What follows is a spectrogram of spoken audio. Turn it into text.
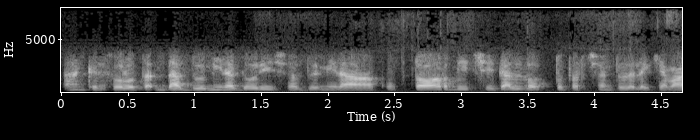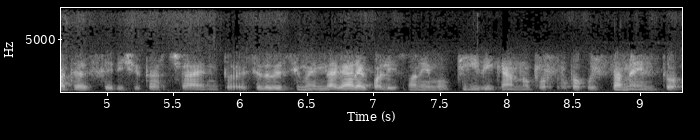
anche solo tra, dal 2012 al 2014 dall'8% delle chiamate al 16% e se dovessimo indagare quali sono i motivi che hanno portato a questo aumento,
